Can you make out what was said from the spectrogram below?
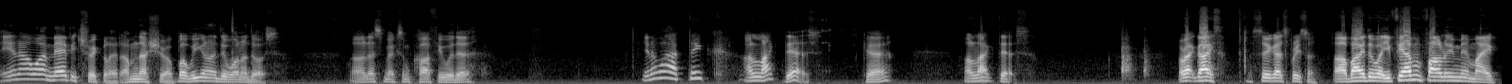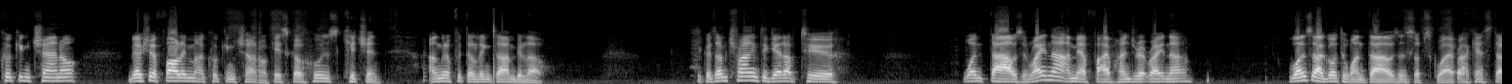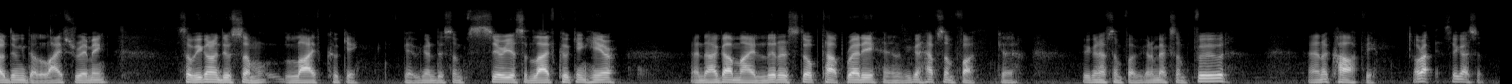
You know what? Maybe Tricolate. I'm not sure, but we're gonna do one of those. Uh, let's make some coffee with it. You know what? I think I like this. Okay. I like this. All right, guys. I'll see you guys pretty soon. Uh, by the way, if you haven't followed me in my cooking channel, Make sure to follow my cooking channel. Okay, it's called Hoon's Kitchen. I'm gonna put the link down below because I'm trying to get up to 1,000. Right now, I'm at 500 right now. Once I go to 1,000 subscribers, I can start doing the live streaming. So we're gonna do some live cooking. Okay, we're gonna do some serious live cooking here. And I got my little stove top ready and we're gonna have some fun, okay? We're gonna have some fun. We're gonna make some food and a coffee. All right, see you guys soon.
